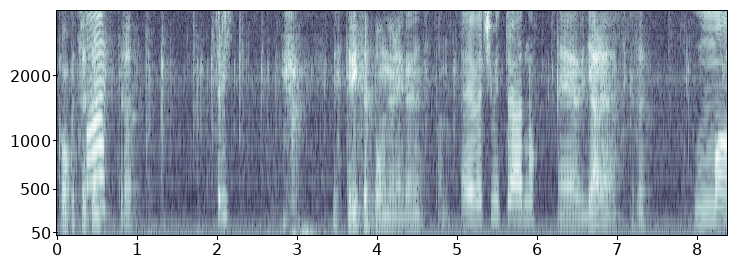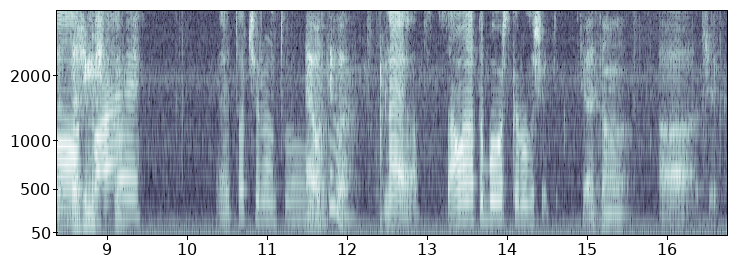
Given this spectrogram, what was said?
Колко Това цветенци ти трябва? 3. Е, с 30 бомби някак не се падне. Е, вече ми трябва едно. Е, видя ли, аз ти казах. Ма, Да- даже имаш това е... Е, това червеното... Е, ости го. е. Не, брат, само едната българска роза ще е тук. Чай само... А, чек.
